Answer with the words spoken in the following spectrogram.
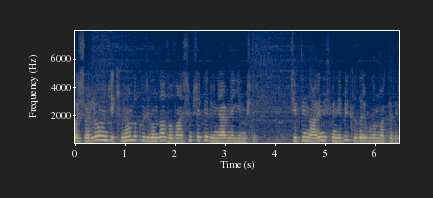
Başarılı oyuncu 2019 yılında Zozan Şimşek'le dünya evine girmiştir. Çiftin Narin isminde bir kızları bulunmaktadır.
